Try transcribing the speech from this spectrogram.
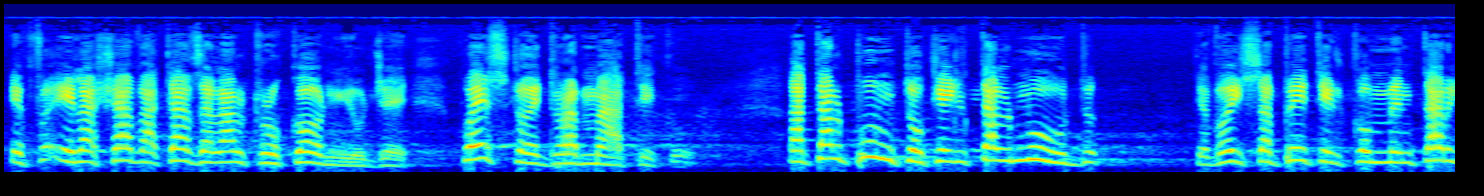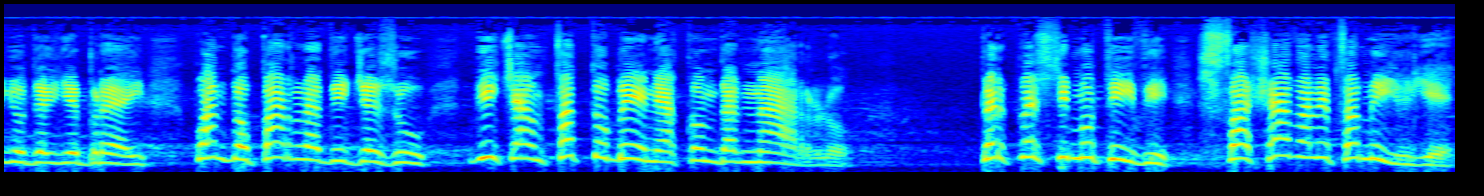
e, e lasciava a casa l'altro coniuge. Questo è drammatico. A tal punto che il Talmud, che voi sapete il commentario degli ebrei, quando parla di Gesù, dice hanno fatto bene a condannarlo. Per questi motivi sfasciava le famiglie,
